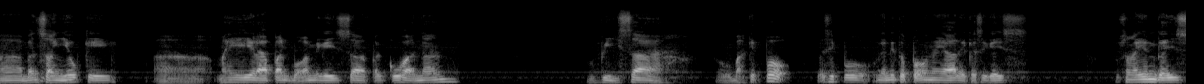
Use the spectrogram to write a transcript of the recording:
ah, bansang UK, ah, mahihirapan po kami guys sa pagkuha ng visa. So bakit po? Kasi po ganito po ang nangyari kasi guys. So sa ngayon guys,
